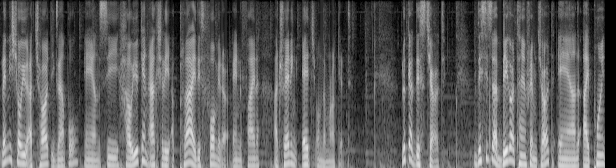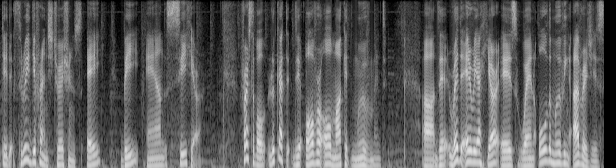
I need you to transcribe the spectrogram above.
Let me show you a chart example and see how you can actually apply this formula and find a trading edge on the market. Look at this chart. This is a bigger time frame chart and I pointed three different situations A, B, and C here. First of all, look at the overall market movement. Uh, the red area here is when all the moving averages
